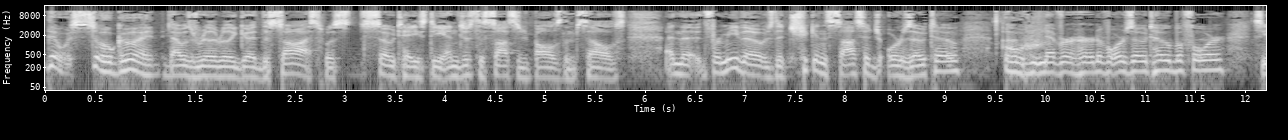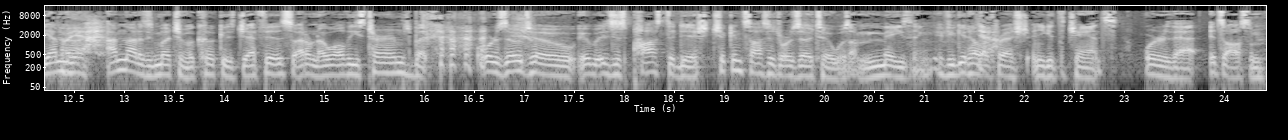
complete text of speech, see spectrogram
that was so good That was really, really good. The sauce was so tasty, and just the sausage balls themselves. And the for me though, it was the chicken sausage orzotto. I've never heard of orzotto before. See, I'm oh, not, yeah. I'm not as much of a cook as Jeff is, so I don't know all these terms. But orzotto, it was just pasta dish. Chicken sausage orzotto was amazing. If you get HelloFresh and you get the chance, order that. It's awesome.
